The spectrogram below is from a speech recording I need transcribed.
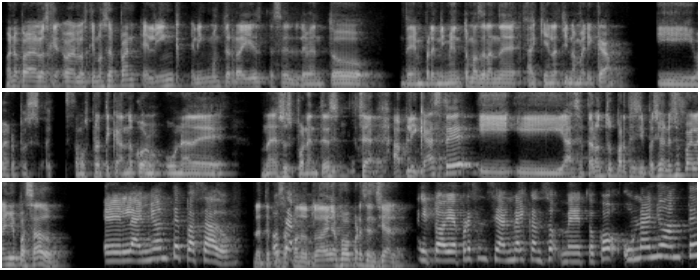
Bueno, para los que, para los que no sepan, el Link, el Link Monterrey es, el evento de emprendimiento más grande aquí en Latinoamérica. Y bueno, pues estamos platicando con una de una de sus ponentes. O sea, aplicaste y, aceptaron tu participación. Eso fue el año pasado. El año antepasado. El antepasado, cuando todavía fue presencial. Sí, todavía presencial me alcanzó, me tocó un año antes,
